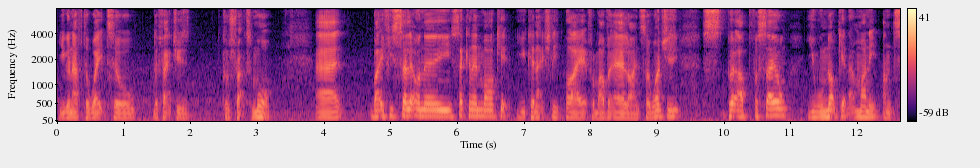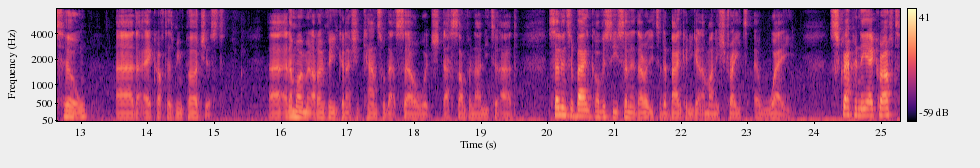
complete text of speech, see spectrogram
you're gonna have to wait till the factory constructs more. Uh, but if you sell it on a second-hand market, you can actually buy it from other airlines. So once you put up for sale, you will not get that money until uh, that aircraft has been purchased. Uh, at the moment, I don't think you can actually cancel that sale, which that's something I need to add. Selling to bank, obviously you sell it directly to the bank and you get the money straight away. Scrapping the aircraft,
